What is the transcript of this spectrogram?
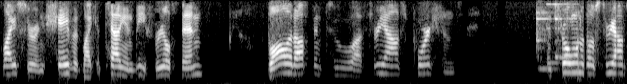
slicer and shave it like Italian beef, real thin. Ball it up into uh, three ounce portions, and throw one of those three ounce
